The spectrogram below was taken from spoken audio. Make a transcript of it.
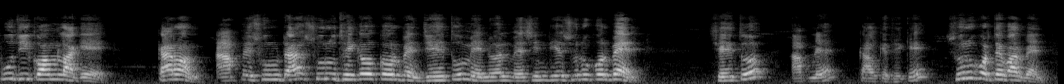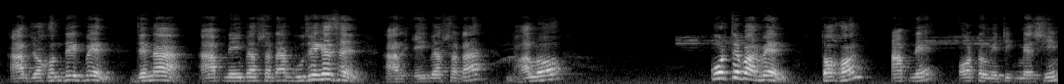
পুঁজি কম লাগে, কারণ আপনি শুরুটা শুরু থেকেও করবেন, যেহেতু ম্যানুয়াল মেশিন দিয়ে শুরু করবেন, সেহেতু আপনি কালকে থেকে শুরু করতে পারবেন। আর যখন দেখবেন যে না, আপনি এই ব্যবসাটা বুঝে গেছেন, আর এই ব্যবসাটা ভালো করতে পারবেন, তখন আপনি অটোমেটিক মেশিন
